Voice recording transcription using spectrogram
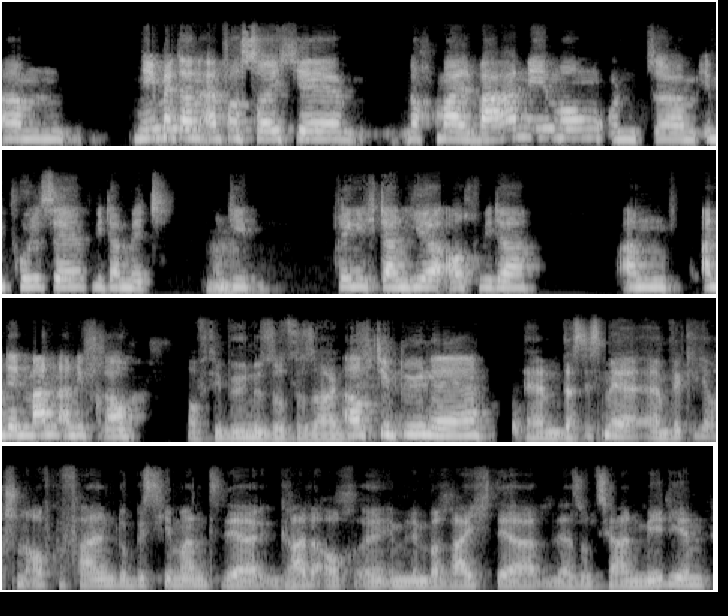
ähm, nehme dann einfach solche nochmal Wahrnehmung und ähm, Impulse wieder mit. Und mhm. die bringe ich dann hier auch wieder an, an den Mann, an die Frau. Auf die Bühne sozusagen. Auf die Bühne. Ähm, das ist mir ähm, wirklich auch schon aufgefallen. Du bist jemand, der gerade auch äh, in dem Bereich der, der sozialen Medien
